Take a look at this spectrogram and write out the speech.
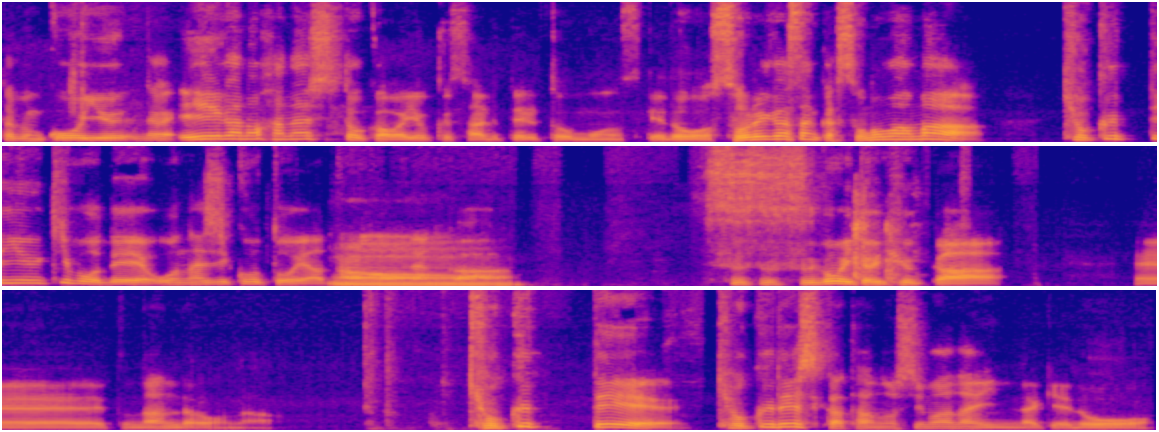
多分こういうなんか映画の話とかはよくされてると思うんですけどそれがなんかそのまま曲っていう規模で同じことをやってなんかすすすごいというかえっ、となんだろうな曲って曲でしか楽しまないんだけど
